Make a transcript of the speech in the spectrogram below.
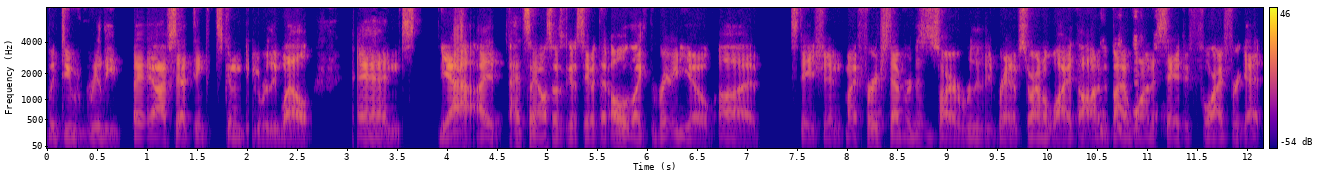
would do really obviously I think it's gonna do really well. And yeah, I, I had something else I was gonna say with that. Oh, like the radio. Uh station. My first ever, this is sorry, a really random story. I don't know why I thought of it, but I want to say it before I forget.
